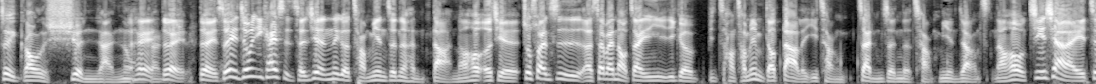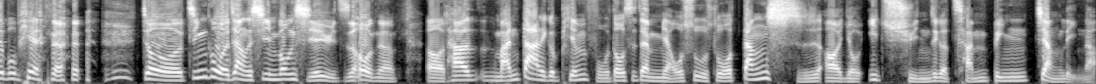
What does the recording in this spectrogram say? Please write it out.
最高的渲染那种感觉，对对，所以就一开始呈现的那个场面真的很大，然后而且就算是呃塞班岛战役一个比场场面比较大的一场战争的场面这样子，然后接下来这部片呢，就经过这样的腥风血雨之后呢。呃，他蛮大的一个篇幅都是在描述说，当时啊、呃、有一群这个残兵将领啊，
